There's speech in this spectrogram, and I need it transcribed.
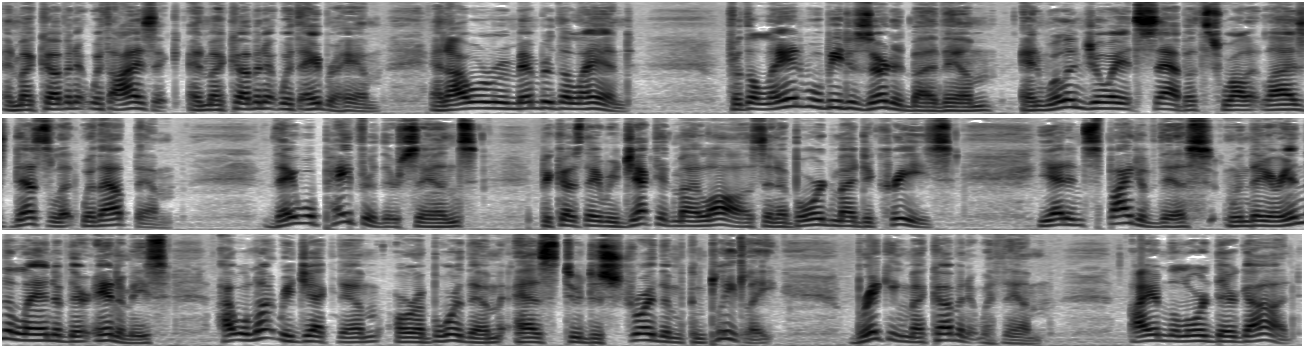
and my covenant with Isaac, and my covenant with Abraham, and I will remember the land. For the land will be deserted by them, and will enjoy its Sabbaths while it lies desolate without them. They will pay for their sins, because they rejected my laws and abhorred my decrees. Yet, in spite of this, when they are in the land of their enemies, I will not reject them or abhor them as to destroy them completely, breaking my covenant with them. I am the Lord their God.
